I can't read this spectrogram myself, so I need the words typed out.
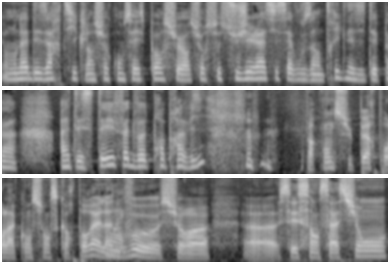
On a des articles hein, sur Conseil Sport sur, sur ce sujet-là. Si ça vous intrigue, n'hésitez pas à tester. Faites votre propre avis. Par contre, super pour la conscience corporelle, à nouveau, sur euh, euh, ses sensations,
